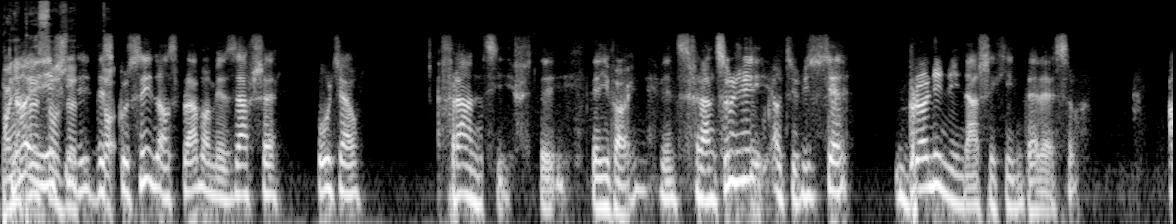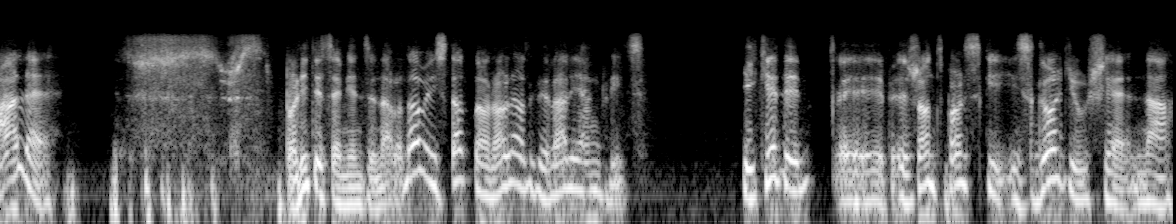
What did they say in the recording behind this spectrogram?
Panie no i jeśli dyskusyjną to... sprawą jest zawsze udział Francji w tej, tej wojnie. Więc Francuzi oczywiście bronili naszych interesów, ale w polityce międzynarodowej istotną rolę odgrywali Anglicy. I kiedy e, rząd polski zgodził się na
